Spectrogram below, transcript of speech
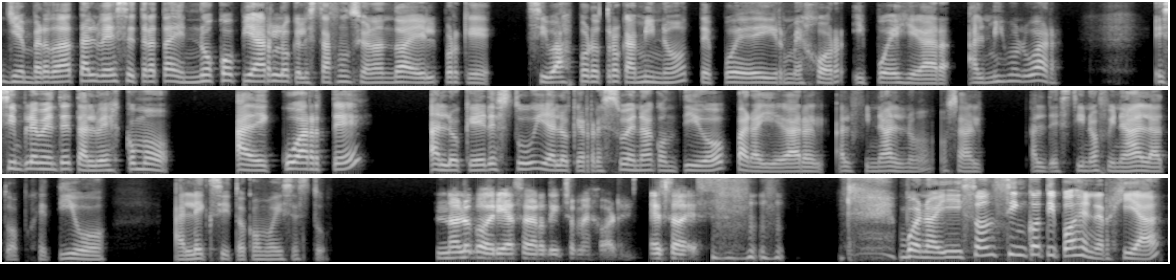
y en verdad tal vez se trata de no copiar lo que le está funcionando a él, porque si vas por otro camino, te puede ir mejor y puedes llegar al mismo lugar. Es simplemente tal vez como adecuarte a lo que eres tú y a lo que resuena contigo para llegar al, final, ¿no? O sea, al, destino final, a tu objetivo, al éxito, como dices tú. No lo podrías haber dicho mejor, eso es. bueno, y son cinco tipos de energía.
